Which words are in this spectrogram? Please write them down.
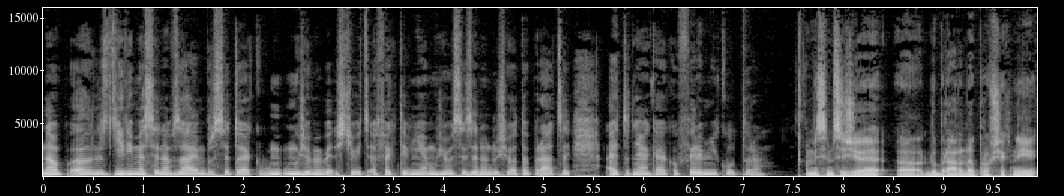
na, sdílíme si navzájem prostě to, jak můžeme být ještě víc efektivní a můžeme si zjednodušovat ta práci a je to nějaká jako firmní kultura. A myslím si, že uh, dobrá rada pro všechny,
